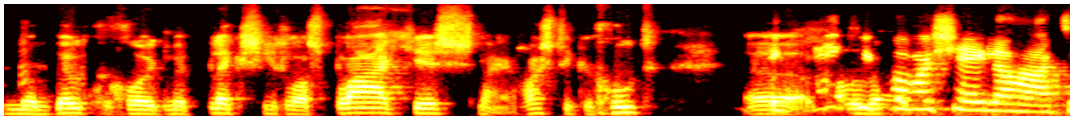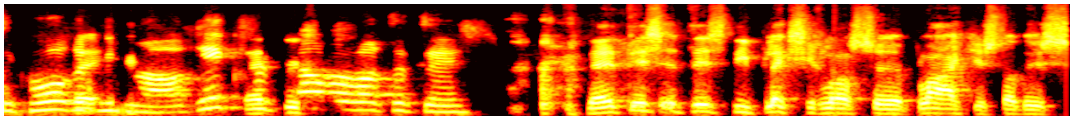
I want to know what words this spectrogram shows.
wordt doodgegooid met plexiglas plaatjes. Nou, hartstikke goed. Uh, ik die commerciële hart, ik hoor het niet al. Rick, vertel me wat het is. Nee, het is, het is die plexiglas uh, plaatjes, dat is,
